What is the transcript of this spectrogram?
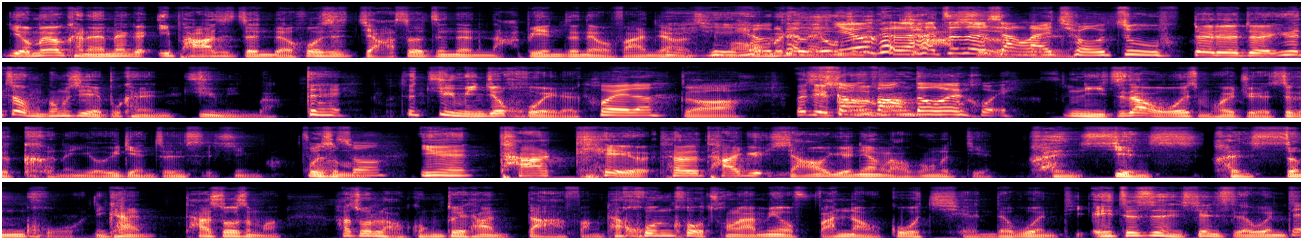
有没有可能那个一趴是真的，或是假设真的哪边真的有发生这样的情况？也有可能，也有可能他真的想来求助。对对对，因为这种东西也不可能具名吧？对，这具名就毁了，毁了，对啊，而且双方都会毁。你知道我为什么会觉得这个可能有一点真实性吗？为什么？因为她 care，她说她想要原谅老公的点很现实，很生活。你看她说什么？她说老公对她很大方，她婚后从来没有烦恼过钱的问题。哎、欸，这是很现实的问题。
